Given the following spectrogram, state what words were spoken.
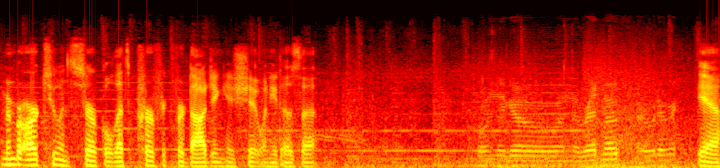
Remember R2 and circle, that's perfect for dodging his shit when he does that. When they go the red mode or whatever. Yeah.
